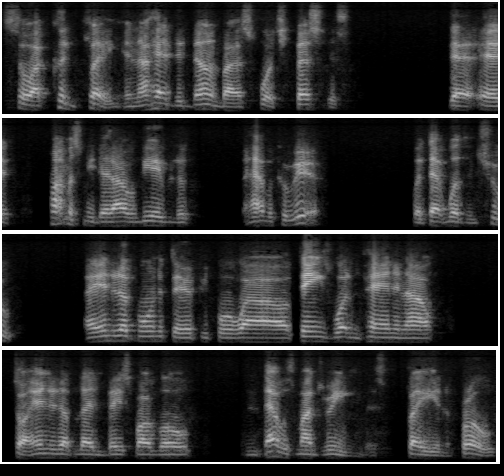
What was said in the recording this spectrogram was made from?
So I couldn't play, and I had it done by a sports specialist that had promised me that I would be able to have a career, but that wasn't true. I ended up going to therapy for a while. Things wasn't panning out, so I ended up letting baseball go. And that was my dream: is play in the pros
